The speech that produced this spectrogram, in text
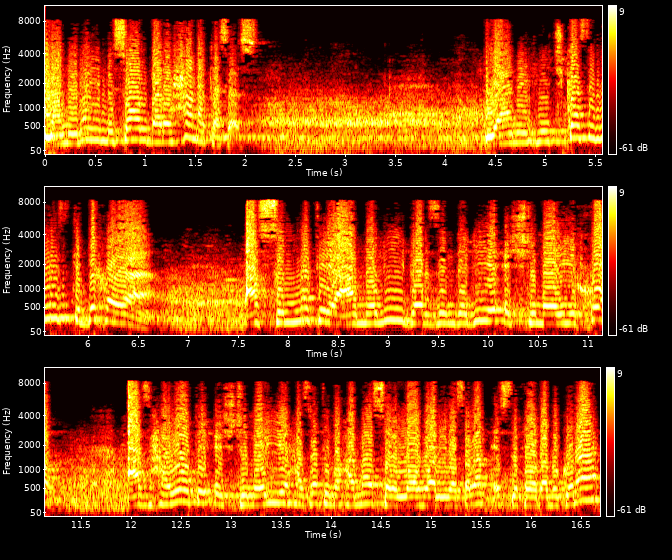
نمونه مثال برای همه کس است. یعنی هیچ کسی نیست که بخواهد از سنت عملی در زندگی اجتماعی خود از حیات اجتماعی حضرت محمد صلی الله علیه و سلم استفاده بکنه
